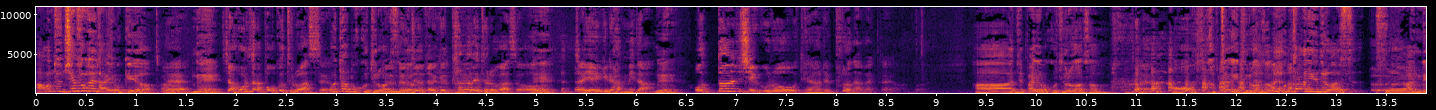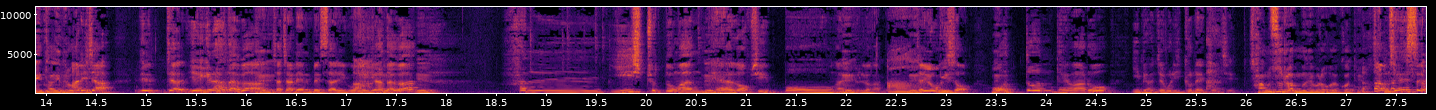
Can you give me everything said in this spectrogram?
아무튼 최선을 다해볼게요. 네. 네. 자, 홀딱 뽑고 들어왔어요. 홀딱 벗고 들어왔어요. 면접자 그 타간에 들어가서 네. 자, 얘기를 합니다. 네. 어떤 식으로 대화를 풀어나갈까요? 아, 이제 빨리 먹고 들어가서. 어, 갑자기 들어가서. 온탕에 들어갔어요? 아니면 냉탕에 들어갔어요? 아니, 자, 이제, 자, 얘기를 하다가, 네. 자, 자네는 몇 살이고 아, 얘기하다가, 예, 예. 한 20초 동안 네. 대화가 없이 멍하게 네. 흘러갑니다. 아. 자, 여기서 네. 어떤 대화로 이 면접을 이끌어낼 건지. 잠수를 한번 해보라고 할 것 같아요. 잠수했어요.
